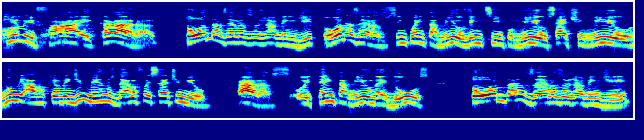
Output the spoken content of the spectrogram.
Kiwify, cara, Todas elas eu já vendi, todas elas, 50 mil, 25 mil, 7 mil. No, a que eu vendi menos dela foi 7 mil. Cara, 80 mil na Eduz, todas elas eu já vendi.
